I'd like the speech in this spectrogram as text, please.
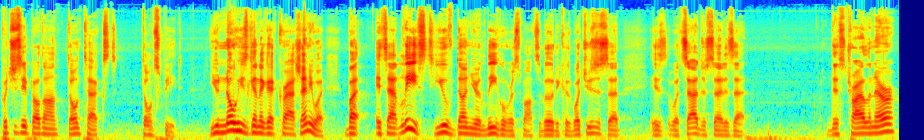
Put your seatbelt on. Don't text. Don't speed. You know he's gonna get crashed anyway, but it's at least you've done your legal responsibility because what you just said is what Saad just said is that this trial and error,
